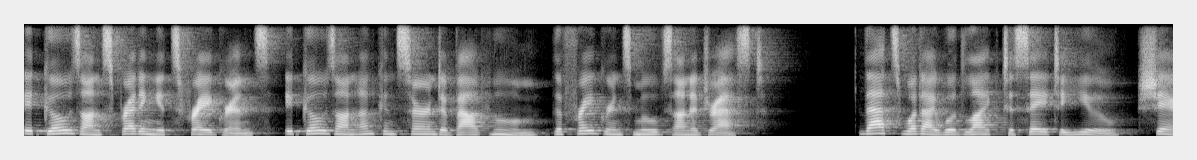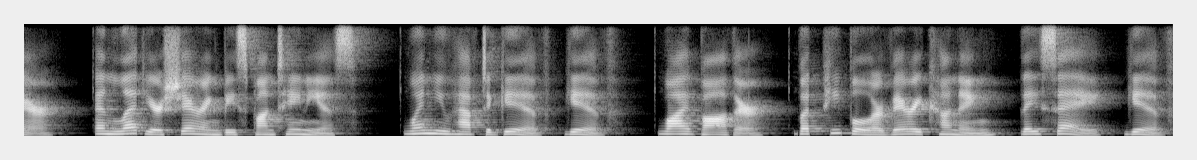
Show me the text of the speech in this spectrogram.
It goes on spreading its fragrance, it goes on unconcerned about whom, the fragrance moves unaddressed. That's what I would like to say to you share. And let your sharing be spontaneous. When you have to give, give. Why bother? But people are very cunning, they say, give.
